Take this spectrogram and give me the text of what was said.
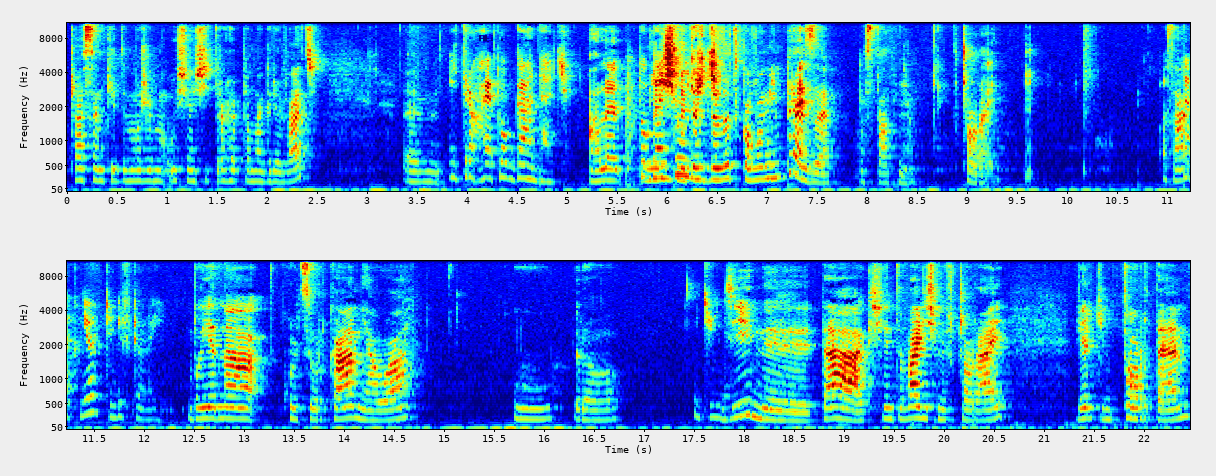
czasem, kiedy możemy usiąść i trochę ponagrywać. I trochę pogadać. Ale Pogadulić. mieliśmy też dodatkową imprezę ostatnio, wczoraj, Ostatnio, czyli wczoraj. bo jedna kulcórka miała urodziny. Tak, świętowaliśmy wczoraj wielkim tortem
